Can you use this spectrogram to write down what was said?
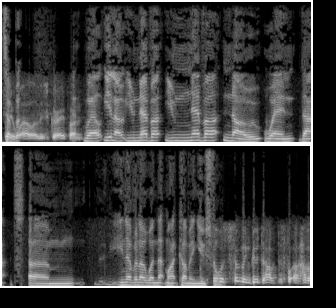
Did well, it was great fun. Uh, well, you know, you never, you never know when that, um, you never know when that might come in useful. It's something good to have to f- have a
